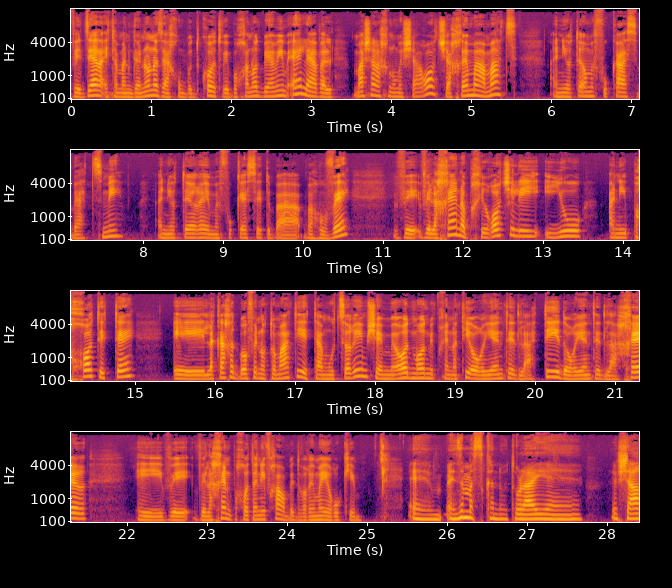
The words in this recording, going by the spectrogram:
ואת זה, את המנגנון הזה אנחנו בודקות ובוחנות בימים אלה, אבל מה שאנחנו משערות, שאחרי מאמץ, אני יותר מפוקס בעצמי, אני יותר אה, מפוקסת בהווה, ו- ולכן הבחירות שלי יהיו, אני פחות אטה אה, לקחת באופן אוטומטי את המוצרים שהם מאוד מאוד מבחינתי אוריינטד לעתיד, אוריינטד לאחר, אה, ו- ולכן פחות אני אבחר בדברים הירוקים. איזה מסקנות אולי אה, אפשר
